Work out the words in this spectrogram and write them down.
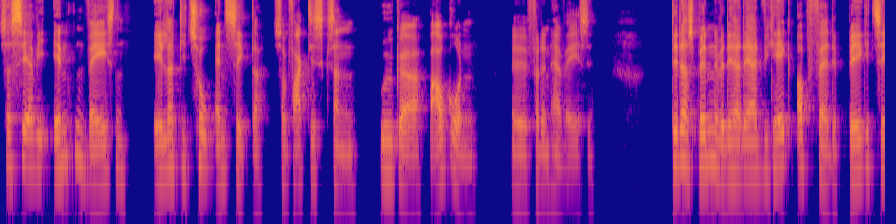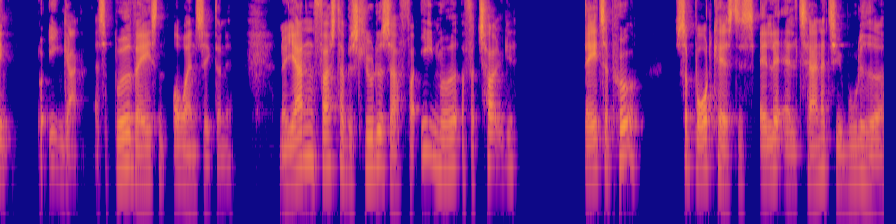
så ser vi enten vasen, eller de to ansigter, som faktisk sådan udgør baggrunden øh, for den her vase. Det der er spændende ved det her, det er, at vi kan ikke opfatte begge ting på én gang, altså både vasen og ansigterne. Når hjernen først har besluttet sig for en måde at fortolke data på, så bortkastes alle alternative muligheder,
